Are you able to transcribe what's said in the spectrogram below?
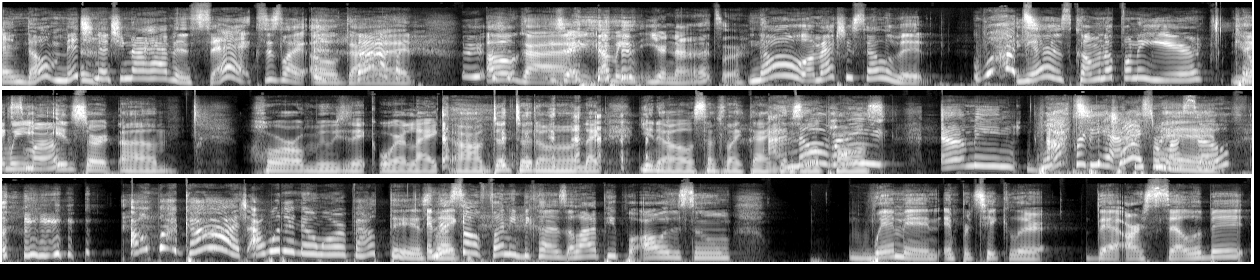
And don't mention that you're not having sex. It's like, oh god, oh god. So, i mean you're not or- no, I'm actually celibate. what Yes, coming up on a year. can we month. insert um horror music or like um dun dun dun like you know something like that I give us a little pause right? I mean, What? I'm pretty happy for myself. oh my gosh i want to know more about this And like it's so funny because a lot of people always assume women in particular that are celibate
